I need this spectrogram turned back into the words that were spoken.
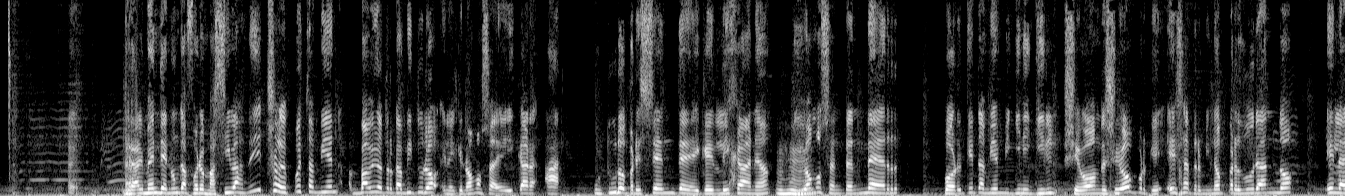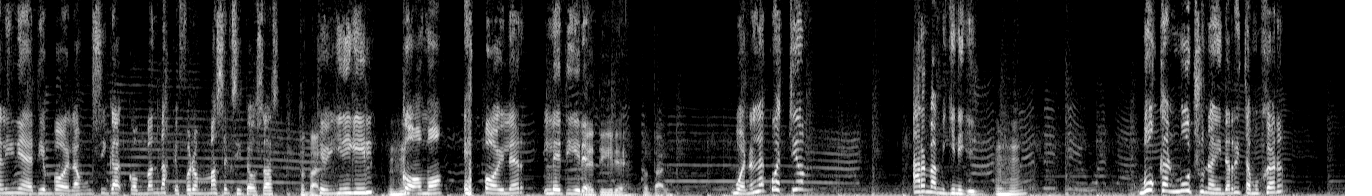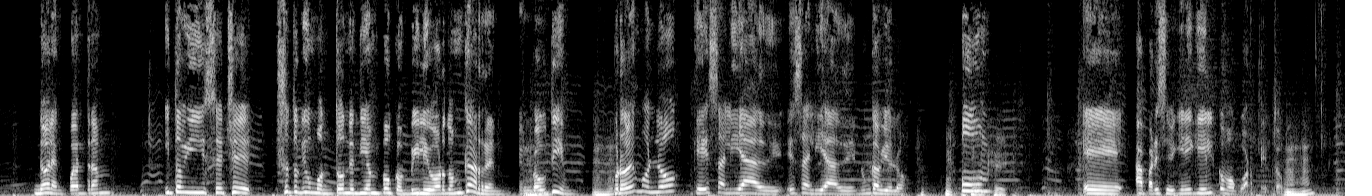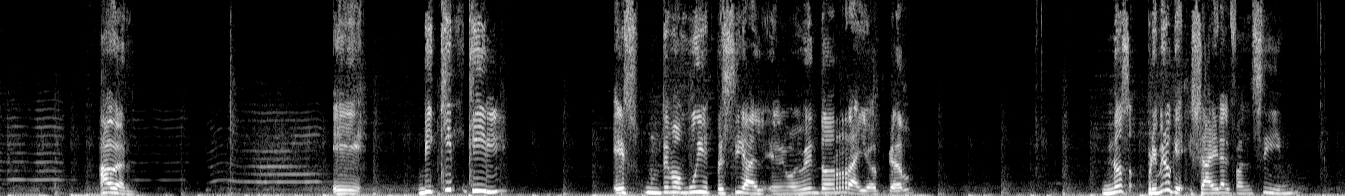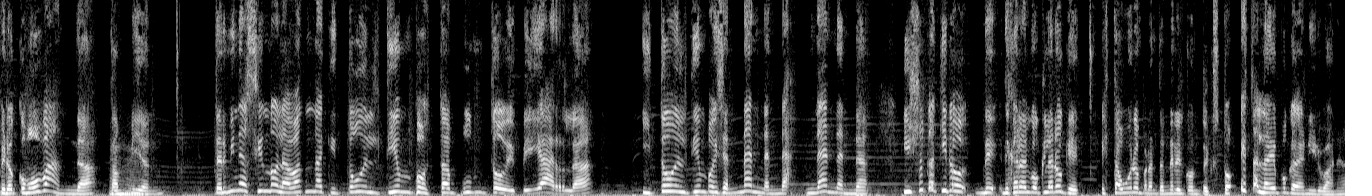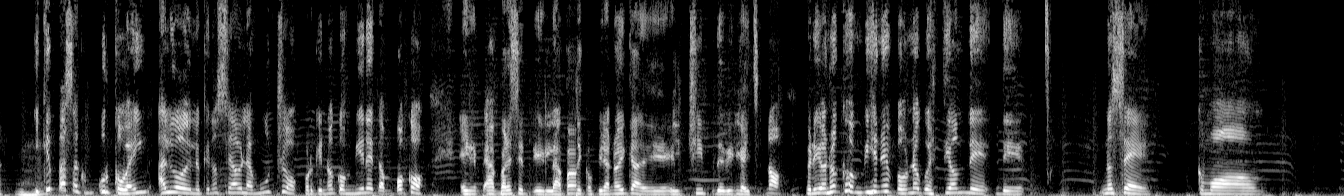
realmente nunca fueron masivas. De hecho, después también va a haber otro capítulo en el que nos vamos a dedicar a futuro presente de Kate Hanna Ujú. y vamos a entender por qué también Bikini Kill llegó a donde llegó, porque ella terminó perdurando en la línea de tiempo de la música con bandas que fueron más exitosas Total. que Bikini Kill, como, spoiler, Le Tigre. De tigre, total. Bueno, la cuestión, arma Bikini Kill. Ujú. Buscan mucho una guitarrista mujer, no la encuentran. Y Toby dice, che, yo toqué un montón de tiempo con Billy Bordon Carren en Ujú. Go Team. Probémoslo que es aliade, es aliade, nunca violó. ¡Pum! Eh, aparece Bikini Kill como cuarteto. A ver. Eh, Bikini Kill es un tema muy especial en el movimiento de Riot Girl. No, primero que ya era el fanzine, pero como banda también, termina siendo la banda que todo el tiempo está a punto de pegarla y todo el tiempo dicen na na na na na na. Y yo acá quiero de- dejar algo claro que está bueno para entender el contexto. Esta es la época de Nirvana. ¿Y qué pasa con Kurt Cobain? Algo de lo que no se habla mucho porque no conviene tampoco. eh, aparece la parte conspiranoica del chip de Bill Gates. No, pero digo, no conviene por una cuestión de, de, no sé, como.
